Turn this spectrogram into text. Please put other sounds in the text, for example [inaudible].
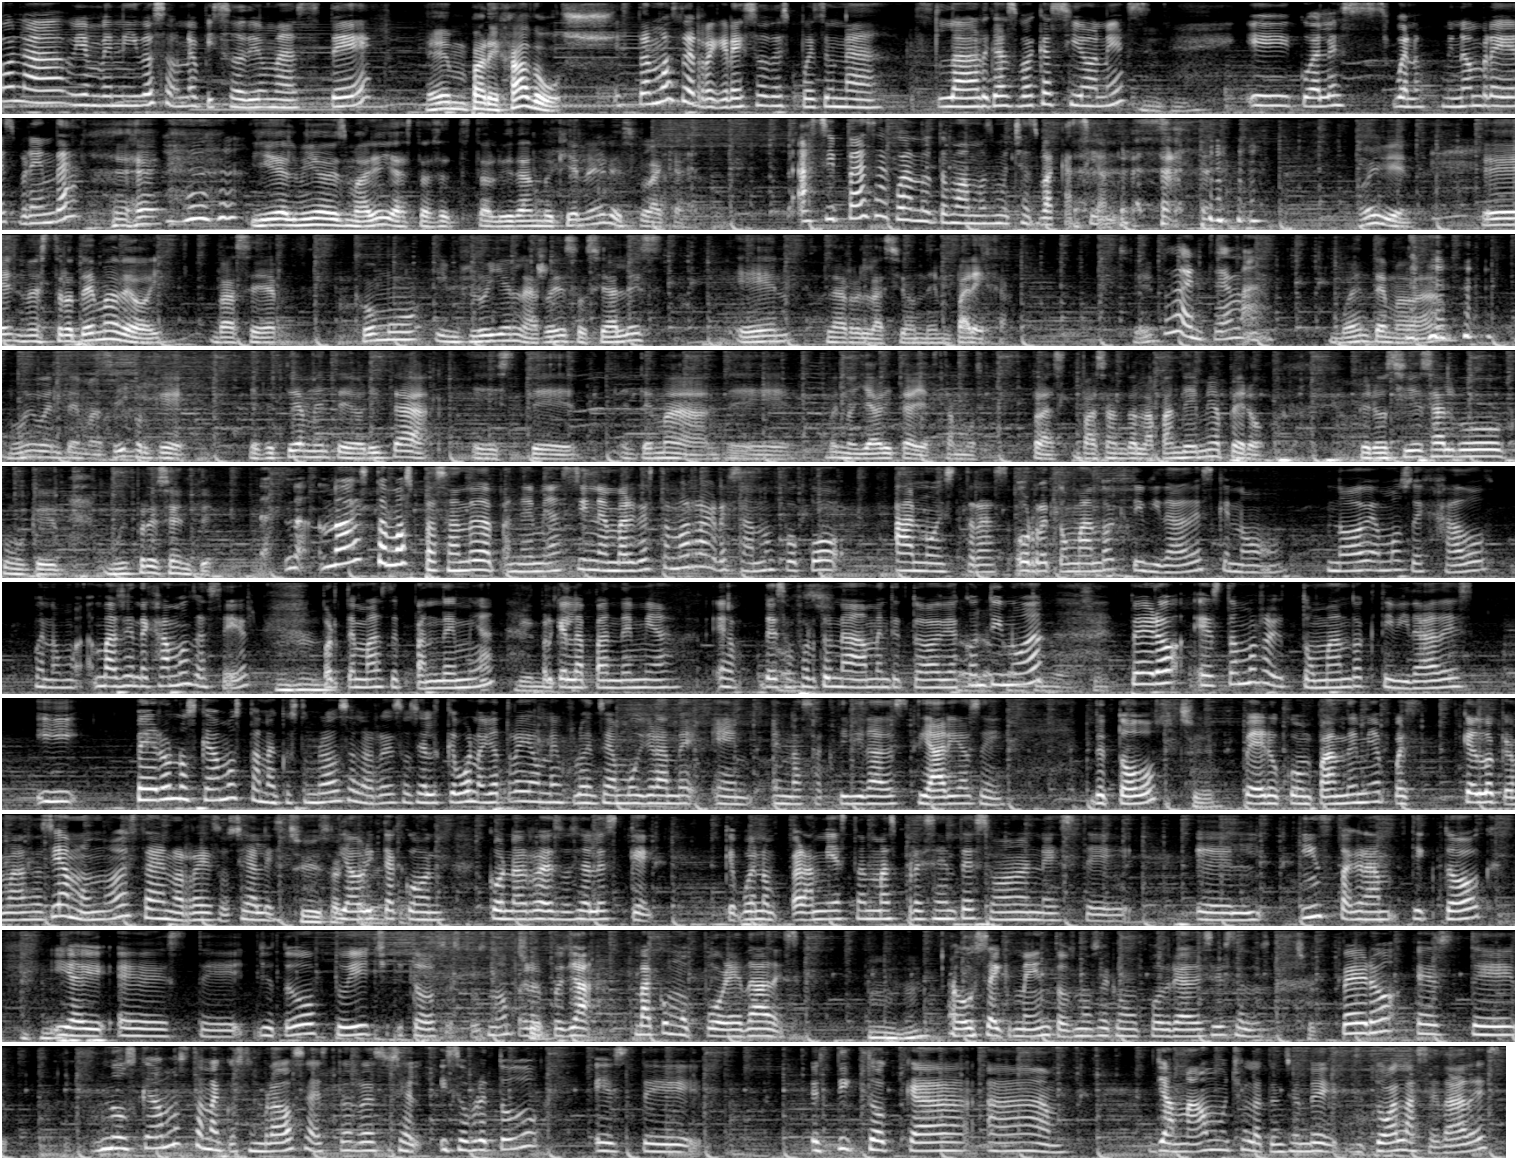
Hola, bienvenidos a un episodio más de Emparejados. Estamos de regreso después de unas largas vacaciones. ¿Y cuál es? Bueno, mi nombre es Brenda. [laughs] y el mío es María, ya hasta se te está olvidando quién eres, flaca. Así pasa cuando tomamos muchas vacaciones. [laughs] Muy bien. Eh, nuestro tema de hoy va a ser cómo influyen las redes sociales en la relación en pareja. Buen tema. Buen tema, ¿verdad? [laughs] Muy buen tema, sí, porque efectivamente ahorita este el tema de bueno, ya ahorita ya estamos pasando la pandemia, pero pero sí es algo como que muy presente. No, no estamos pasando la pandemia, sin embargo, estamos regresando un poco a nuestras o retomando actividades que no no habíamos dejado bueno, más bien dejamos de hacer por temas de pandemia, porque la pandemia eh, desafortunadamente todavía, continúa, pero estamos retomando actividades y pero nos quedamos tan acostumbrados a las redes sociales que bueno, ya traía una influencia muy grande en, en las actividades diarias de, de todos, sí. pero con pandemia pues ¿qué es lo que más hacíamos, no? Estar en las redes sociales. Sí, y ahorita con, con las redes sociales que que bueno, para mí están más presentes son este el Instagram, TikTok y este YouTube, Twitch y todos estos, ¿no? Pero pues ya va como por edades. O segmentos, no sé cómo podría decírselos. Pero este nos quedamos tan acostumbrados a estas redes sociales y sobre todo este el TikTok ha, llamado mucho la atención de todas las edades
